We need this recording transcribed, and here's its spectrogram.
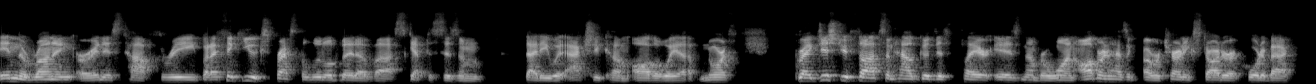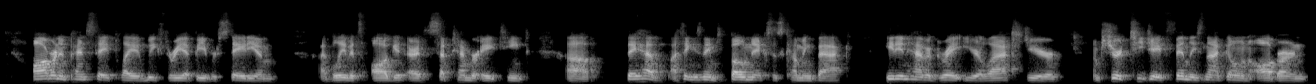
in the running or in his top three. But I think you expressed a little bit of uh, skepticism that he would actually come all the way up north. Greg, just your thoughts on how good this player is. Number one, Auburn has a, a returning starter at quarterback. Auburn and Penn State play in Week Three at Beaver Stadium. I believe it's August or September 18th. Uh, they have, I think his name's Bo Nix is coming back. He didn't have a great year last year. I'm sure TJ Finley's not going to Auburn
